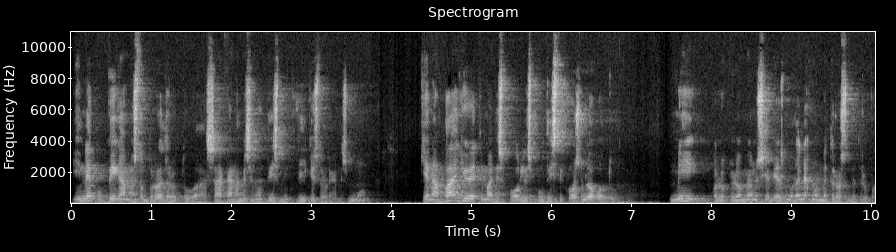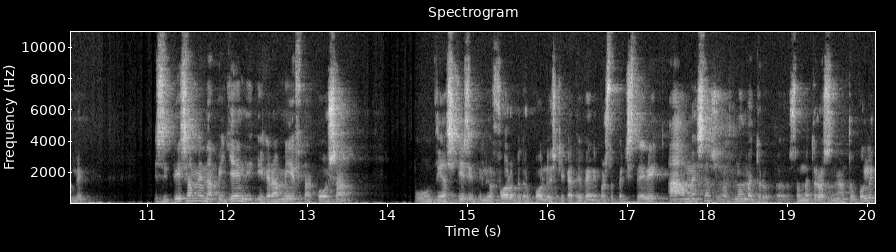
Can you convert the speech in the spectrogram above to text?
είναι που πήγαμε στον πρόεδρο του ΑΣΑ, κάναμε συναντήσεις με τη διοίκηση του οργανισμού και ένα πάγιο αίτημα της πόλης που δυστυχώς λόγω του μη ολοκληρωμένου σχεδιασμού, δεν έχουμε μετρό στην Πετρούπολη, ζητήσαμε να πηγαίνει η γραμμή 700 που διασχίζει τη λεωφόρο Πετροπόλεως και κατεβαίνει προς το Περιστέρι άμεσα στο, σταθμό μετρό, στο μετρό στην Ανατούπολη,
